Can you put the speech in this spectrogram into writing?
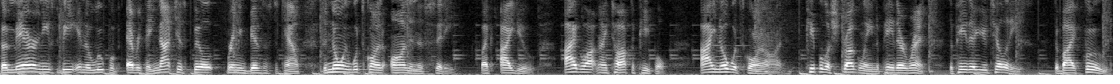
The mayor needs to be in the loop of everything, not just build, bringing business to town, but knowing what's going on in the city, like I do. I go out and I talk to people. I know what's going on. People are struggling to pay their rent, to pay their utilities, to buy food.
